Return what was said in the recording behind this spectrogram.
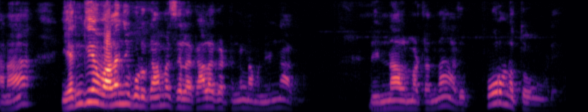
ஆனால் எங்கேயும் வளைஞ்சு கொடுக்காம சில காலகட்டங்கள் நம்ம நின்னாகணும். நின்னால் மட்டும்தான் அது பூரணத்துவம் அடையும்.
